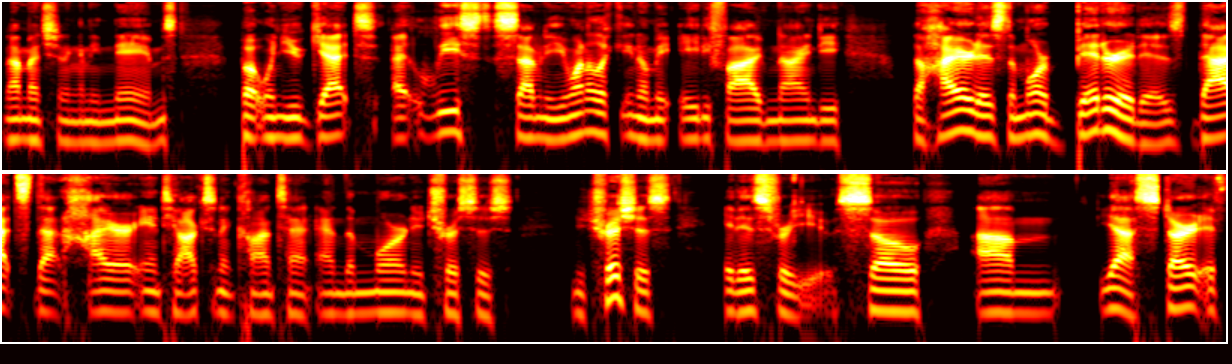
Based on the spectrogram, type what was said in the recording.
not mentioning any names, but when you get at least 70, you want to look, you know, maybe 85, 90 the higher it is, the more bitter it is. That's that higher antioxidant content, and the more nutritious nutritious it is for you. So, um, yeah, start if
